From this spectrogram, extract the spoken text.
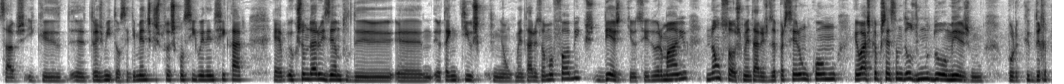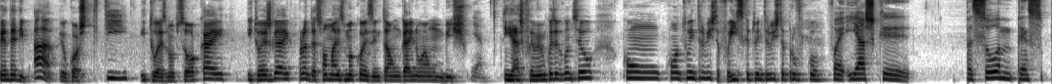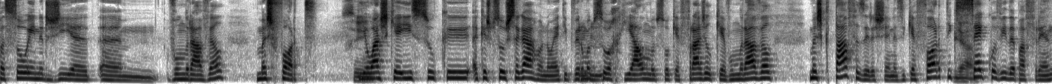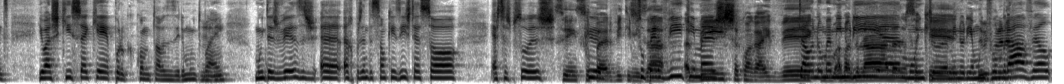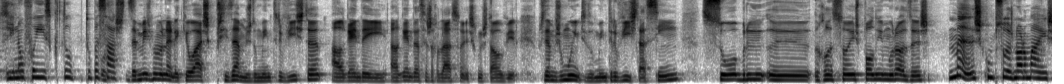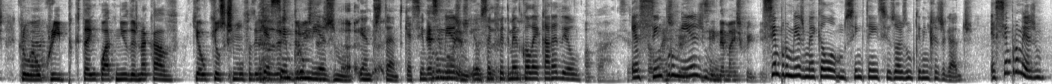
sabes? E que eh, transmitam sentimentos que as pessoas consigam identificar. É, eu costumo dar o exemplo de. eh, eu tenho tios que tinham comentários homofóbicos, desde que eu saí do armário, não só os comentários desapareceram, como eu acho que a percepção deles mudou mesmo. Porque de repente é tipo: ah, eu gosto de ti e tu és uma pessoa ok. E tu és gay, pronto, é só mais uma coisa, então gay não é um bicho. Yeah. E acho que foi a mesma coisa que aconteceu com, com a tua entrevista. Foi isso que a tua entrevista provocou. Foi, e acho que passou a, penso, passou a energia hum, vulnerável, mas forte. sim. E eu acho que é isso que, a que as pessoas se agarram, não é? Tipo, ver uma pessoa real, uma pessoa que é frágil, que é vulnerável, mas que está a fazer as cenas e que é forte e que Yeah. segue com a vida para a frente. Eu acho que isso é que é, porque, como estavas a dizer, muito bem, muitas vezes a, a representação que existe é só estas pessoas Sim, que- super vitimizadas. super vítimas, A bicha com HIV. estão numa minoria, muito, a minoria muito mesma maneira- vulnerável e não foi isso que tu, tu passaste. Da mesma maneira que eu acho que precisamos de uma entrevista, alguém daí, alguém dessas redações que nos está a ouvir, precisamos muito de uma entrevista assim sobre eh, relações poliamorosas, mas com pessoas normais, que não é o creep que tem quatro miúdas na cave, que é o que eles costumam fazer Que é sempre o mesmo, entretanto, que é sempre, É sempre o mesmo. mesmo. Eu sei perfeitamente qual é a cara dele. Opa, isso É tão sempre o creepy. mesmo. Isso ainda é mais creepy. Sempre o mesmo, é aquele mocinho que tem assim, os olhos um bocadinho rasgados. É sempre o mesmo.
